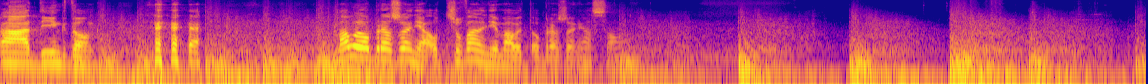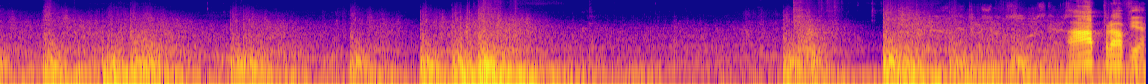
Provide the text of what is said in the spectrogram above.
A, ding dong. małe obrażenia, odczuwalnie małe obrażenia są. A, prawie.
